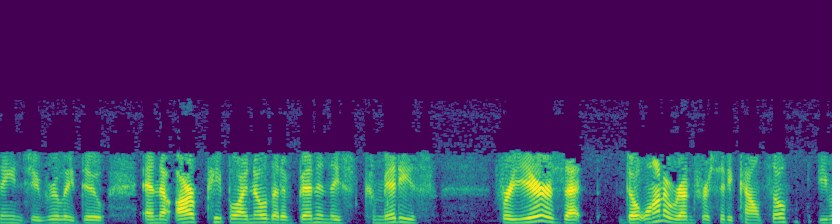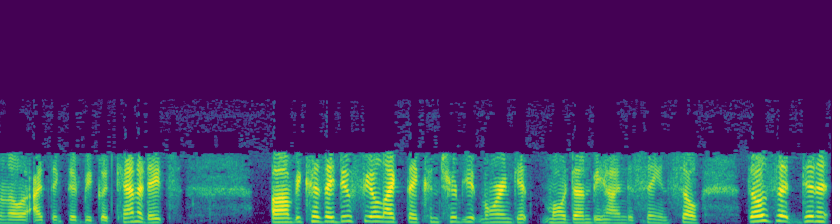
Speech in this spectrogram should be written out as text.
scenes. You really do. And there are people I know that have been in these committees for years that don't want to run for city council, even though I think they'd be good candidates uh, because they do feel like they contribute more and get more done behind the scenes. So, those that didn't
